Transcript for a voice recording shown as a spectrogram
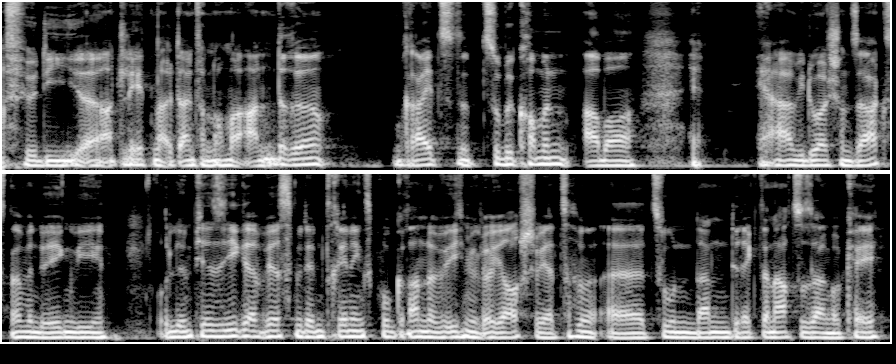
für die äh, Athleten halt einfach nochmal andere Reize zu bekommen. Aber ja, wie du halt schon sagst, ne, wenn du irgendwie Olympiasieger wirst mit dem Trainingsprogramm, dann will ich mir, glaube ich, auch schwer zu, äh, tun, dann direkt danach zu sagen, okay,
